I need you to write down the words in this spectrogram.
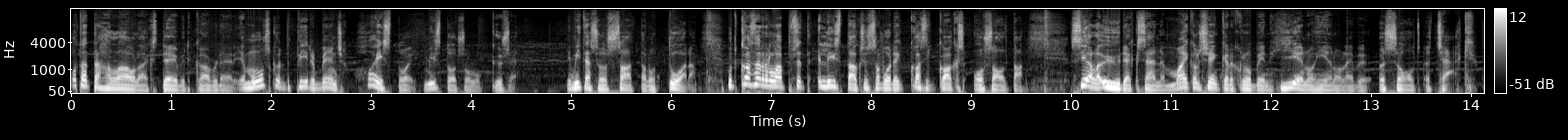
Ota tähän laulajaksi David Coverdale. Ja mä uskon, että Peter Mensch haistoi, mistä olisi ollut kyse ja mitä se olisi saattanut tuoda. Mutta Kasarilapset listauksessa vuoden 82 osalta. Siellä yhdeksän Michael Schenker Groupin hieno hieno levy Assault Attack.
